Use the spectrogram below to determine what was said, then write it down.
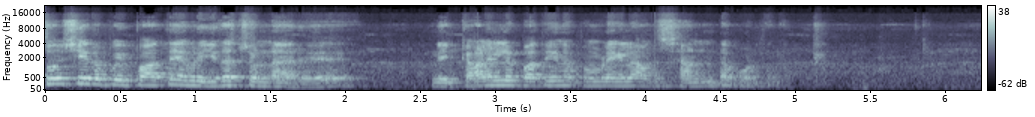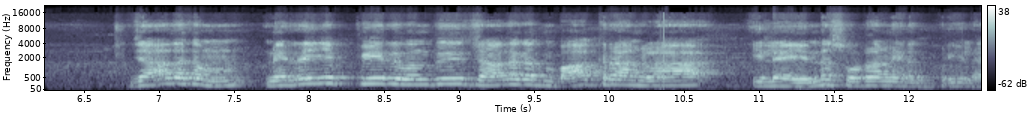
சோசியரை போய் பார்த்தேன் இவர் இதை சொன்னார். இன்னைக்கு காலையில் பார்த்தீங்கன்னா பொம்பளைங்களாம் வந்து சண்டை போடுதுங்க. ஜாதகம் நிறைய பேர் வந்து ஜாதகம் பார்க்குறாங்களா இல்லை என்ன சொல்கிறாங்கன்னு எனக்கு புரியல.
